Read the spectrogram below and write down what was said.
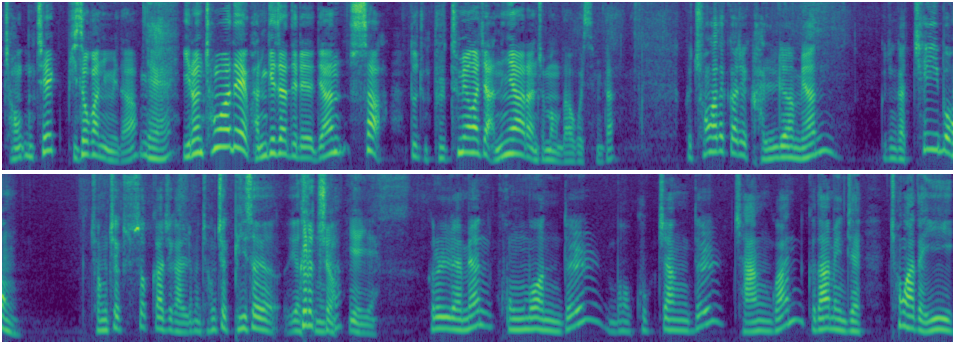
정책 비서관입니다. 예. 이런 청와대 관계자들에 대한 수사 도 좀 불투명하지 않느냐라는 전망 나오고 있습니다. 그 청와대까지 가려면 그러니까 최이봉 정책 수석까지 가려면 정책 비서였습니까? 그렇죠. 예, 예. 그러려면 공무원들, 뭐 국장들, 장관, 그 다음에 이제 청와대 이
